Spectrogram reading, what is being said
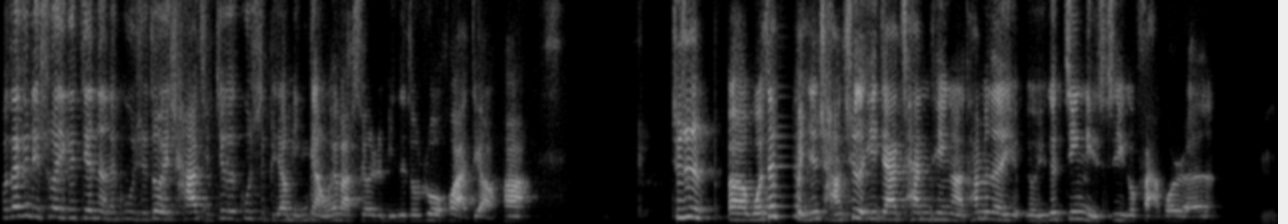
我再跟你说一个艰难的故事作为插曲。这个故事比较敏感，我要把所有人名字都弱化掉哈。就是呃，我在北京常去的一家餐厅啊，他们的有有一个经理是一个法国人。嗯。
